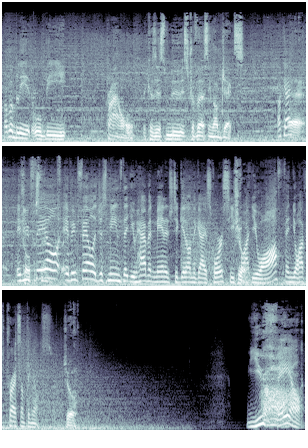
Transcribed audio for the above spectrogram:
probably it will be prowl because it's move it's traversing objects. Okay. Uh, if you control for fail, if you fail, it just means that you haven't managed to get on the guy's horse. He Sure. fought you off, and you'll have to try something else. Sure. You ah, fail.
